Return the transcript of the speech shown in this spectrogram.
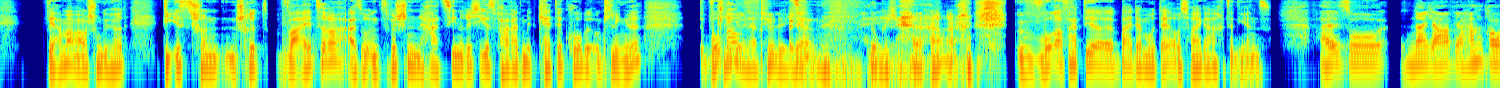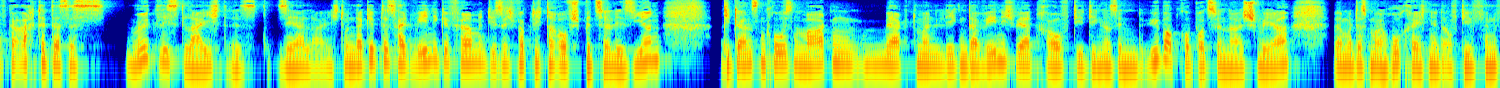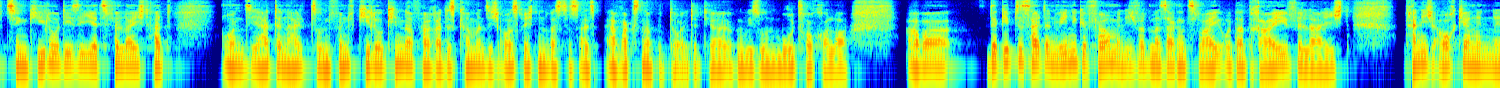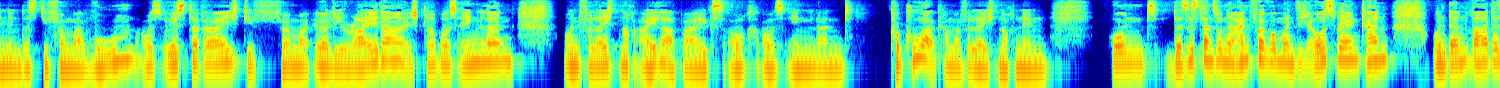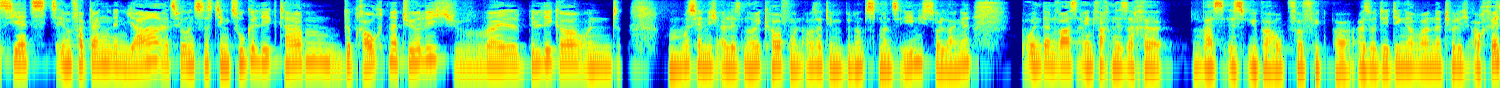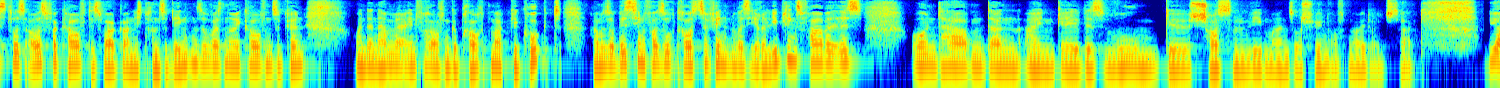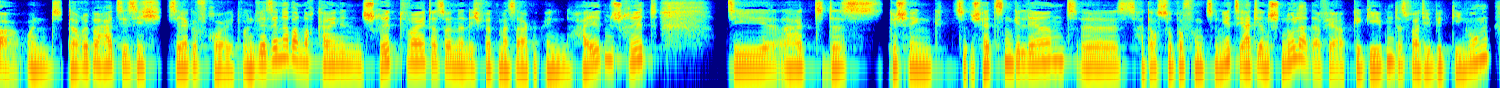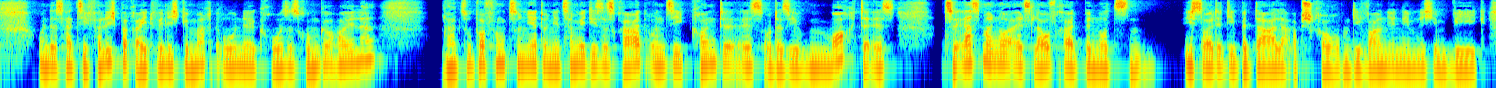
wir haben aber auch schon gehört, die ist schon einen Schritt weiter. Also inzwischen hat sie ein richtiges Fahrrad mit Kette, Kurbel und Klingel. Worauf, Klingel natürlich, ja. Logisch. Ja. Worauf habt ihr bei der Modellauswahl geachtet, Jens? Also, naja, wir haben darauf geachtet, dass es möglichst leicht ist, sehr leicht. Und da gibt es halt wenige Firmen, die sich wirklich darauf spezialisieren. Die ganzen großen Marken, merkt man, legen da wenig Wert drauf. Die Dinger sind überproportional schwer. Wenn man das mal hochrechnet auf die 15 Kilo, die sie jetzt vielleicht hat, und sie hat dann halt so ein 5 Kilo Kinderfahrrad, das kann man sich ausrechnen, was das als Erwachsener bedeutet, ja, irgendwie so ein Motorroller. Aber da gibt es halt dann wenige Firmen, ich würde mal sagen zwei oder drei vielleicht. Kann ich auch gerne nennen. Das ist die Firma Woom aus Österreich, die Firma Early Rider, ich glaube aus England und vielleicht noch Isla Bikes auch aus England. Kokua kann man vielleicht noch nennen. Und das ist dann so eine Handvoll, wo man sich auswählen kann. Und dann war das jetzt im vergangenen Jahr, als wir uns das Ding zugelegt haben, gebraucht natürlich, weil billiger und man muss ja nicht alles neu kaufen und außerdem benutzt man es eh nicht so lange. Und dann war es einfach eine Sache, was ist überhaupt verfügbar. Also die Dinger waren natürlich auch restlos ausverkauft. Es war gar nicht dran zu denken, sowas neu kaufen zu können. Und dann haben wir einfach auf den Gebrauchtmarkt geguckt, haben so ein bisschen versucht herauszufinden, was ihre Lieblingsfarbe ist und haben dann ein gelbes Woom geschossen, wie man so schön auf Neudeutsch sagt. Ja, und darüber hat sie sich sehr gefreut. Und wir sind aber noch keinen Schritt weiter, sondern ich würde mal sagen, einen halben Schritt. Sie hat das Geschenk zu schätzen gelernt. Äh, es hat auch super funktioniert. Sie hat ihren Schnuller dafür abgegeben. Das war die Bedingung. Und das hat sie völlig bereitwillig gemacht, ohne großes Rumgeheule. Hat super funktioniert. Und jetzt haben wir dieses Rad und sie konnte es oder sie mochte es zuerst mal nur als Laufrad benutzen. Ich sollte die Pedale abschrauben. Die waren ihr nämlich im Weg.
